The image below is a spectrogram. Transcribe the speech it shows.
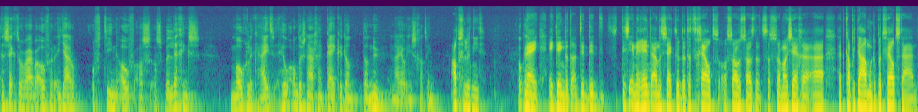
een sector waar we over een jaar of tien over als, als beleggingsmogelijkheid heel anders naar gaan kijken dan, dan nu, naar jouw inschatting? Absoluut niet. Nee, ik denk dat dit, dit, het is inherent aan de sector dat het geld, of zo, zoals dat zo maar zeggen, uh, het kapitaal moet op het veld staan.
